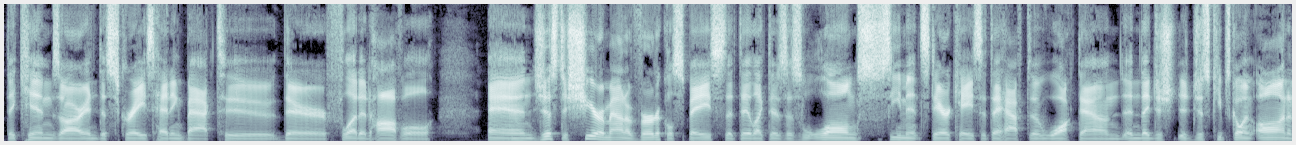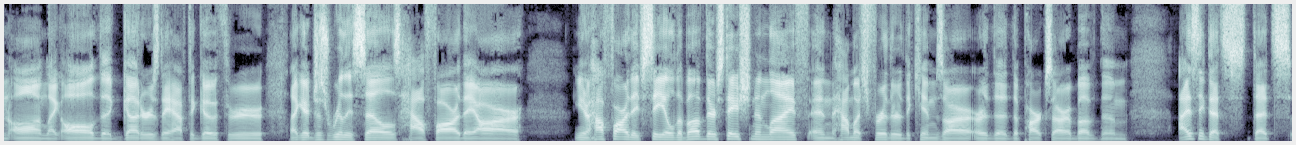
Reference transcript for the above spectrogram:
the Kims are in disgrace, heading back to their flooded hovel, and just the sheer amount of vertical space that they like. There's this long cement staircase that they have to walk down, and they just it just keeps going on and on, like all the gutters they have to go through. Like it just really sells how far they are you know how far they've sailed above their station in life and how much further the kims are or the the parks are above them i just think that's that's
